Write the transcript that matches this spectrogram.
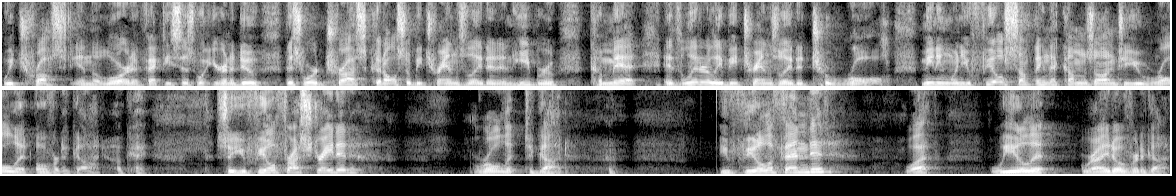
we trust in the Lord. In fact, he says what you're going to do. This word trust could also be translated in Hebrew, commit. It's literally be translated to roll, meaning when you feel something that comes on to you, roll it over to God, okay? So you feel frustrated, roll it to God. You feel offended, what? Wheel it right over to God.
